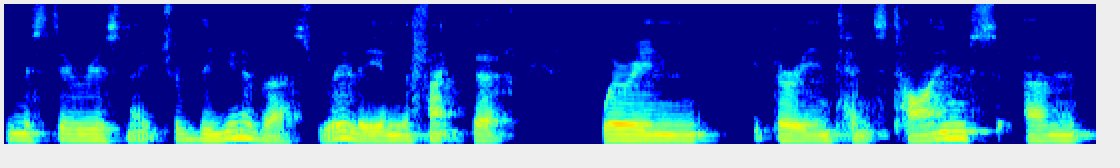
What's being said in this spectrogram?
the mysterious nature of the universe, really, and the fact that we're in very intense times. Um,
